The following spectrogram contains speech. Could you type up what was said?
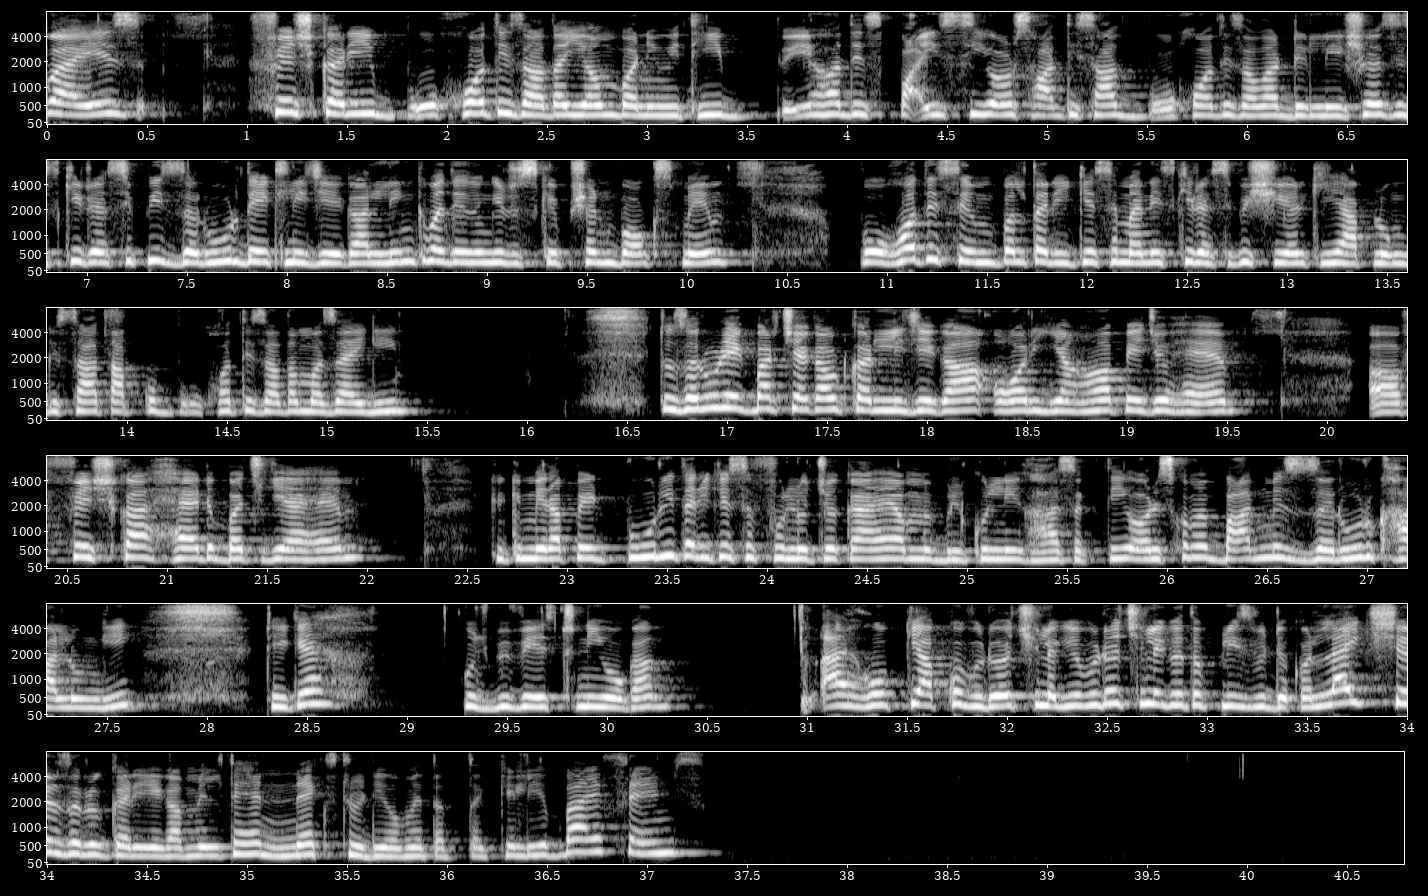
गाइज़ फ़िश करी बहुत ही ज़्यादा यम बनी हुई थी, बेहद स्पाइसी और साथ ही साथ बहुत ही ज़्यादा डिलीशियस इसकी रेसिपी ज़रूर देख लीजिएगा लिंक मैं दे दूँगी डिस्क्रिप्शन बॉक्स में। बहुत ही सिंपल तरीके से मैंने इसकी रेसिपी शेयर की है आप लोगों के साथ, आपको बहुत ही ज़्यादा मज़ा आएगी। तो ज़रूर एक बार चेकआउट कर लीजिएगा और यहाँ पे जो है फ़िश का हेड बच गया है, क्योंकि मेरा पेट पूरी तरीके से फुल हो चुका है, अब मैं बिल्कुल नहीं खा सकती और इसको मैं बाद में ज़रूर खा लूँगी, ठीक है? कुछ भी वेस्ट नहीं होगा। आई होप कि आपको वीडियो अच्छी लगी। वीडियो अच्छी लगी तो प्लीज़ वीडियो को लाइक शेयर ज़रूर करिएगा। मिलते हैं नेक्स्ट वीडियो में। तब तक के लिए बाय फ्रेंड्स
